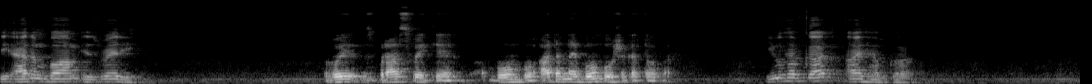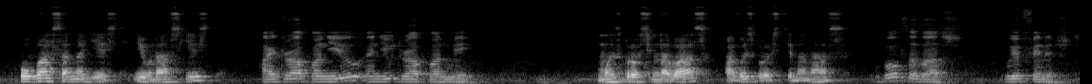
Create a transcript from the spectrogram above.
the atom bomb is ready. Вы сбрасываете бомбу, атомная бомба уже готова. You have got, I have got. У вас она есть, и у нас есть. I drop on you and you drop on me. Мы сбросим на вас, а вы сбросите на нас. Both of us, we're finished.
